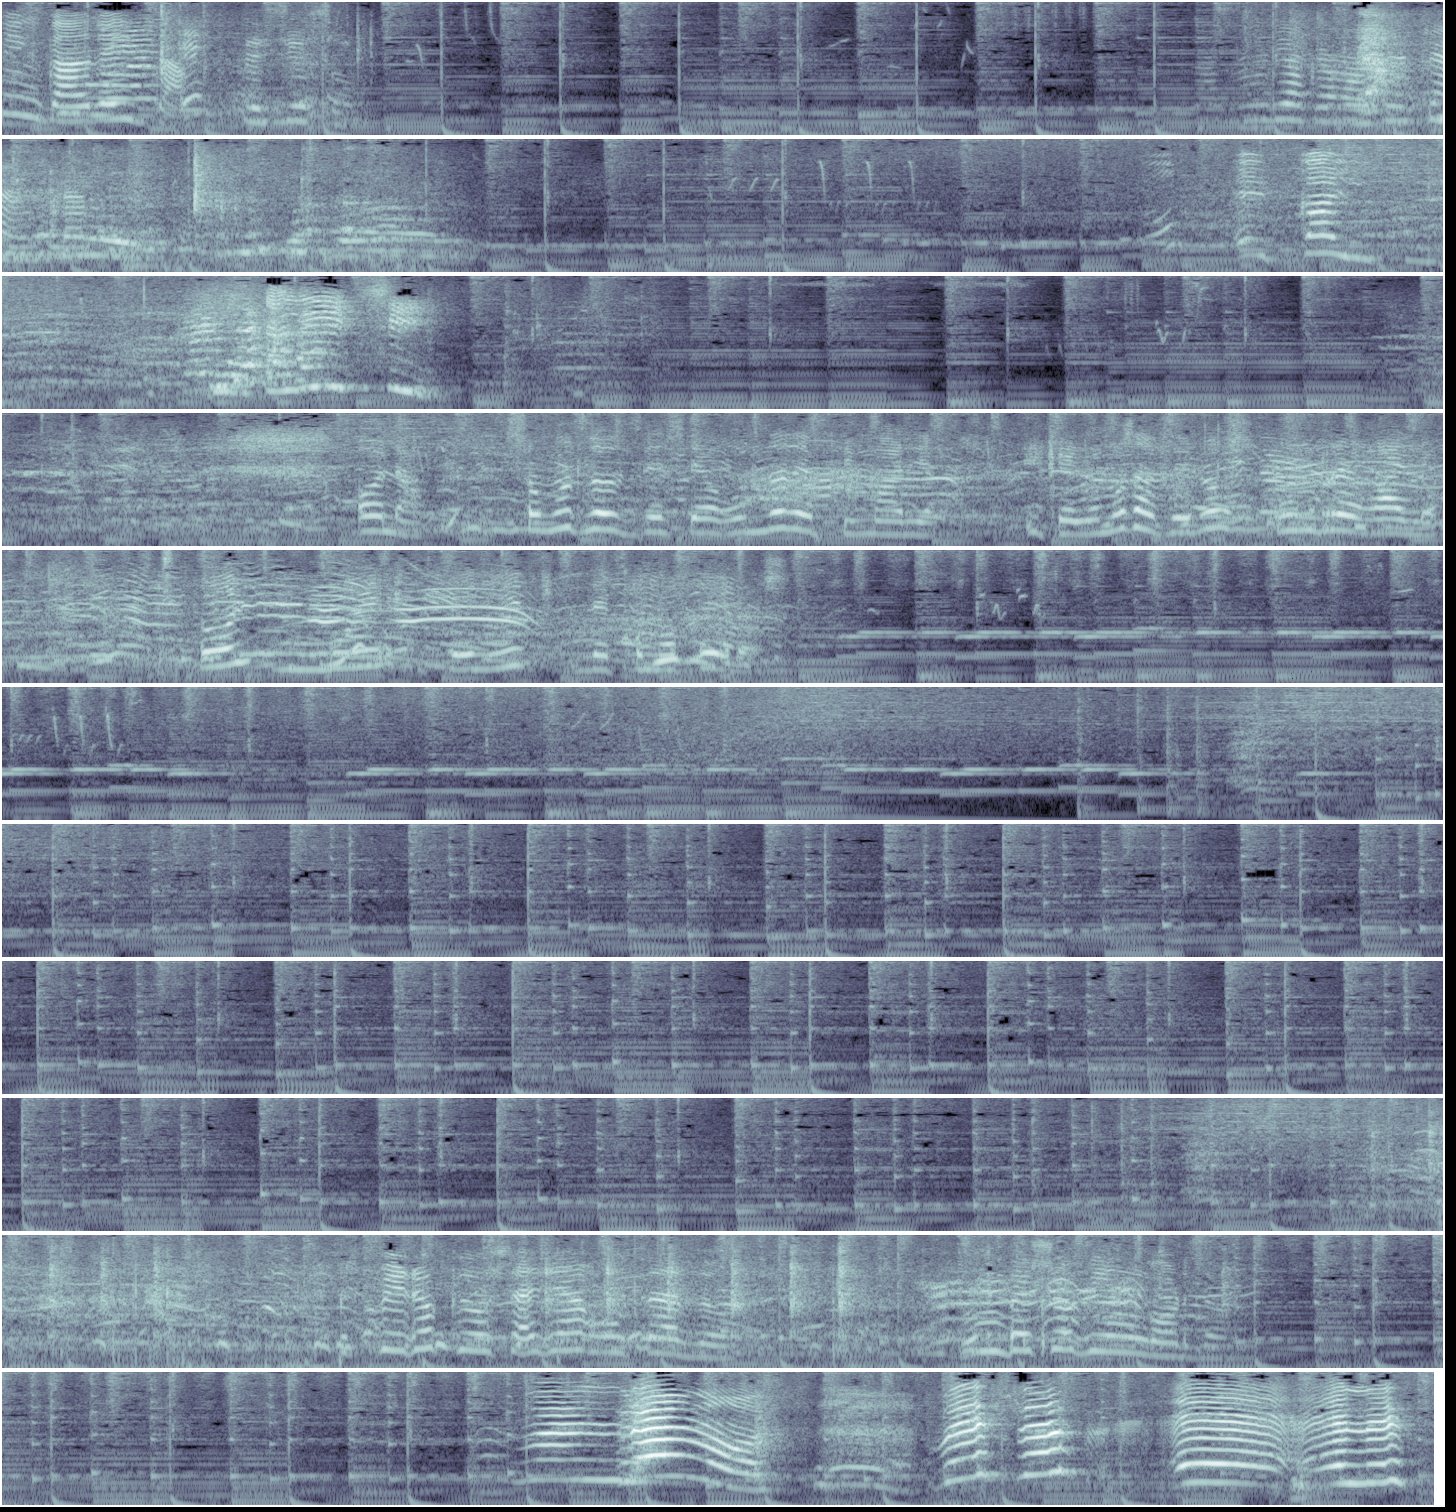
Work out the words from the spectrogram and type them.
Virgen Cadeita. Es precioso. Un día que me en. El cálice. El cálice. Hola, somos los de segundo de primaria y queremos haceros un regalo. Estoy muy feliz de conoceros. espero que os haya gustado. Un beso bien gordo. ¡Mandamos! ¡Besos eh, en este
